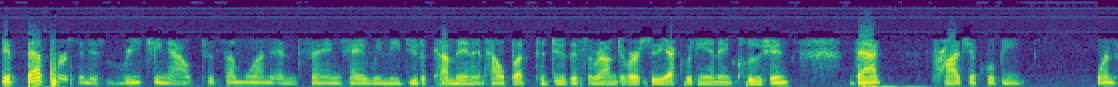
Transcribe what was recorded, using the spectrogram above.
if that person is reaching out to someone and saying, hey, we need you to come in and help us to do this around diversity, equity, and inclusion, that project will be 100%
